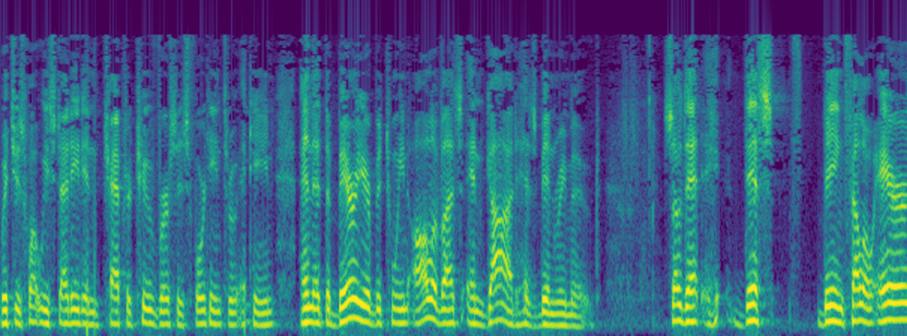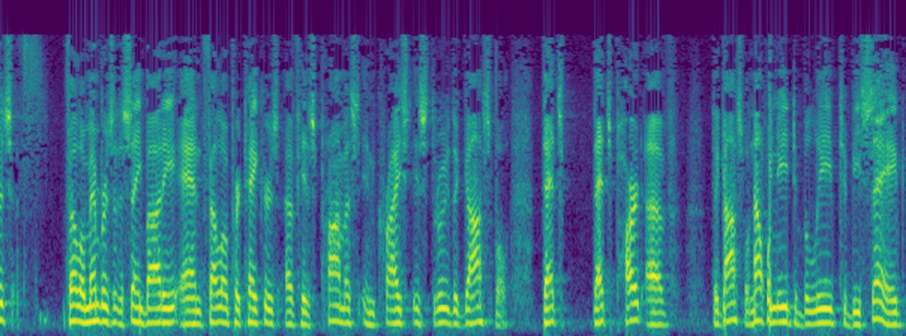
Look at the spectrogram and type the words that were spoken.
which is what we studied in chapter 2, verses 14 through 18, and that the barrier between all of us and God has been removed. So that this being fellow heirs, fellow members of the same body, and fellow partakers of his promise in Christ is through the gospel. That's that's part of the gospel. Not what we need to believe to be saved,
